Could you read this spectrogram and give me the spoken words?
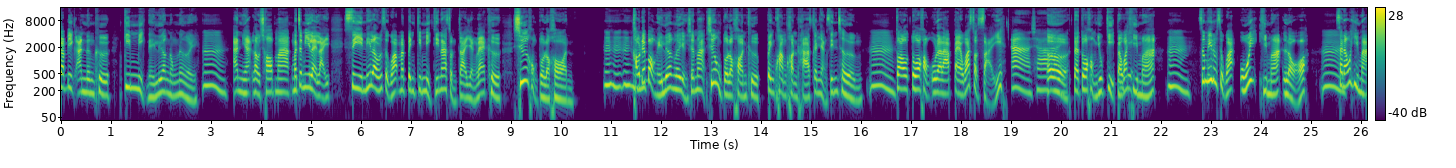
กับอีกอันหนึ่งคือกิมมิกในเรื่องน้องเนยอืมอันเนี้ยเราชอบมากมันจะมีหลาย ๆ ซีนที่เรารู้สึกว่ามันเป็นกิมมิคที่น่าสนใจอย่างแรกคือ ชื่อของตัวละครอือหืออือหือ เขาได้บอกในเรื่องเลยอย่างเช่นว่า ชื่อของตัวละครคือเป็นความคอนทราสต์กันอย่างสิ้นเชิงอืมตัวตัวของอุราระแปลว่าสดใส อ่าใช่เออ แต่ตัวของยุกิแปลว่ายุกิหิมะอืมซึ่งพี่รู้สึกว่า อุ๊ยหิมะเหรออืมแสดงว่าหิมะ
